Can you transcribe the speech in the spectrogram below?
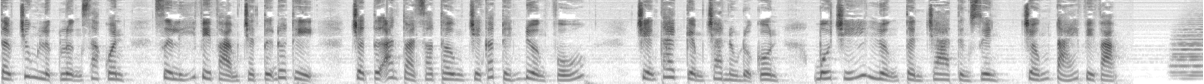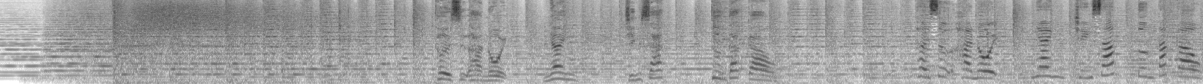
tập trung lực lượng gia quân, xử lý vi phạm trật tự đô thị, trật tự an toàn giao thông trên các tuyến đường phố, triển khai kiểm tra nồng độ cồn, bố trí lượng tuần tra thường xuyên, chống tái vi phạm. Thời sự Hà Nội, nhanh, chính xác, tương tác cao. Thời sự Hà Nội, nhanh, chính xác, tương tác cao.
